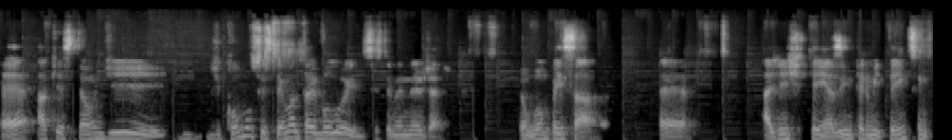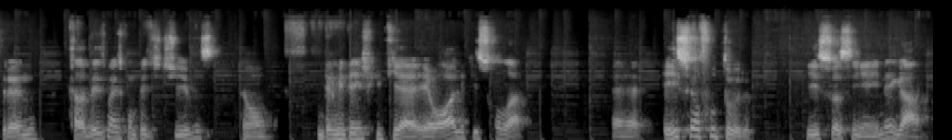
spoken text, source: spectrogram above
é a questão de, de como o sistema está evoluindo, o sistema energético. Então vamos pensar, é, a gente tem as intermitentes entrando, cada vez mais competitivas. Então, intermitente o que, que é? Eólica e solar. É, isso é o futuro. Isso, assim, é inegável.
